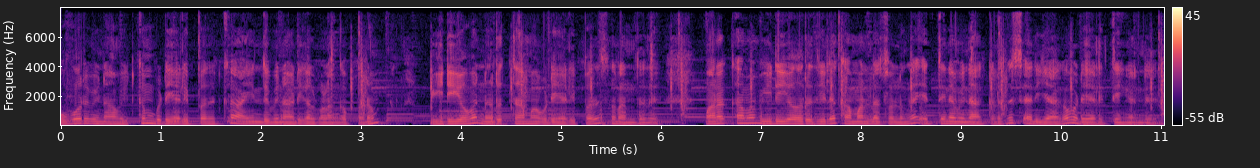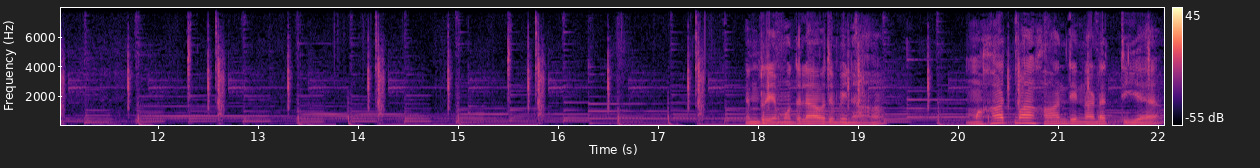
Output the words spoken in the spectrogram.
ஒவ்வொரு வினாவிற்கும் விடையளிப்பதற்கு ஐந்து வினாடிகள் வழங்கப்படும். வீடியோவை நிறுத்தாமல் விடையளிப்பது சிறந்தது. மறக்காமல் வீடியோ இறுதியில் கமெண்டில் சொல்லுங்கள் எத்தனை வினாக்களுக்கு சரியாக விடையளித்தீங்கன்னு. இன்றைய முதலாவது வினா மகாத்மா காந்தி நடத்திய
